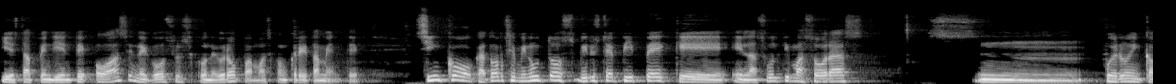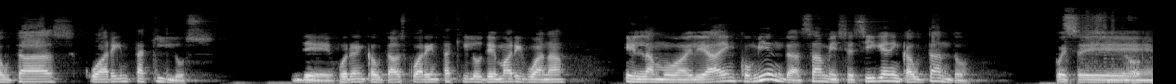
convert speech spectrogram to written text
y está pendiente o hace negocios con Europa más concretamente. 5 o 14 minutos, mire usted Pipe que en las últimas horas mm, fueron incautadas 40 kilos de, fueron incautados 40 kilos de marihuana en la modalidad de encomienda, Sami, se siguen incautando. Pues eh,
